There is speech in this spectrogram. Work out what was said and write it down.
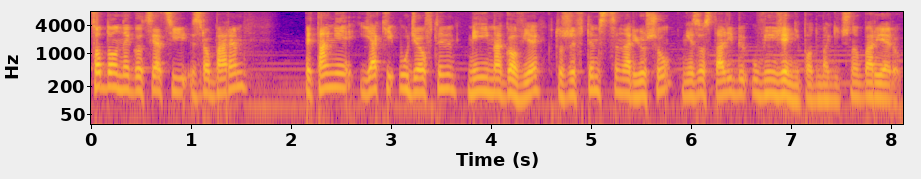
Co do negocjacji z Robarem, pytanie, jaki udział w tym mieli magowie, którzy w tym scenariuszu nie zostaliby uwięzieni pod magiczną barierą.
